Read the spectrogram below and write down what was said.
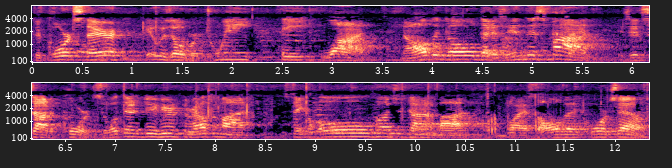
the quartz there, it was over 20 feet wide. Now, all the gold that is in this mine is inside of quartz. So what they're to do here throughout the mine is take a whole bunch of dynamite and blast all that quartz out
